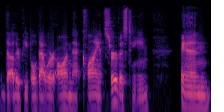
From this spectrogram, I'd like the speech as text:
the other people that were on that client service team, and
